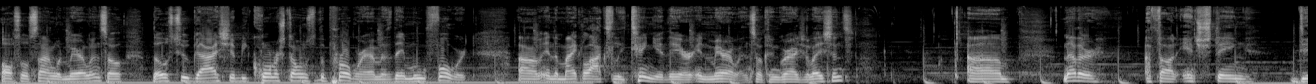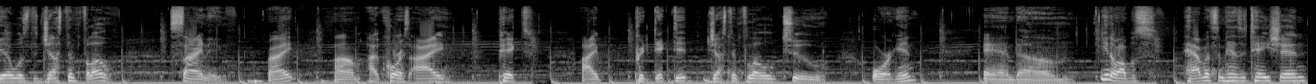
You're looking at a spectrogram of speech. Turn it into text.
also signed with Maryland. So those two guys should be cornerstones of the program as they move forward um, in the Mike Locksley tenure there in Maryland. So congratulations. Um, another, I thought, interesting deal was the Justin Flowe signing, right? Um, of course, I picked, I predicted Justin Flowe to Oregon. And, um, you know, I was having some hesitation.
